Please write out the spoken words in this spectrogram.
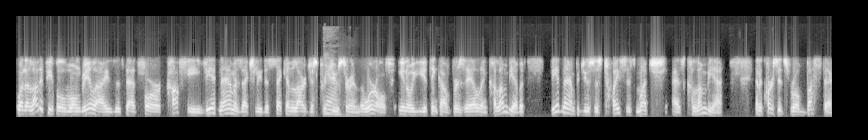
what a lot of people won't realize is that for coffee, Vietnam is actually the second largest producer yeah. in the world. You know, you think of Brazil and Colombia, but Vietnam produces twice as much as Colombia. And of course, it's Robusta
